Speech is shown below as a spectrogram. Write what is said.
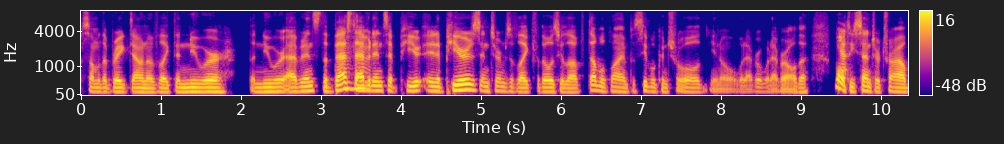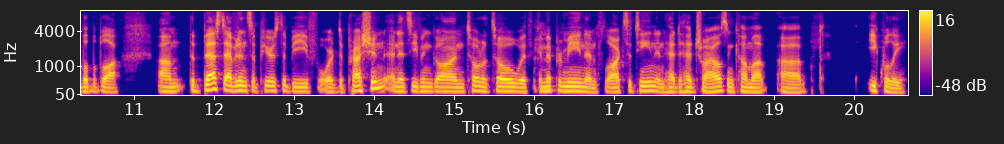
some of the breakdown of like the newer the newer evidence. The best Mhm. evidence appear it appears in terms of like for those who love double blind, placebo controlled, you know, whatever, whatever, all the multi center trial, blah blah blah. Um, the best evidence appears to be for depression, and it's even gone toe to toe with Mhm. imipramine and fluoxetine in head to head trials and come up uh, equally.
